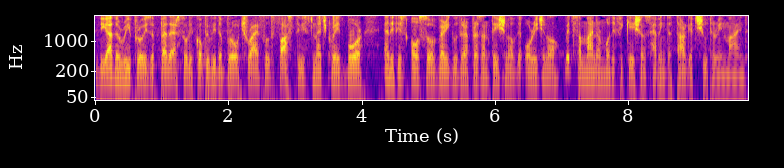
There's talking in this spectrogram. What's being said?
The other repro is a Pedersoli copy with a broach rifled fast twist match grade bore and it is also a very good representation of the original with some minor modifications having the target shooter in mind.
